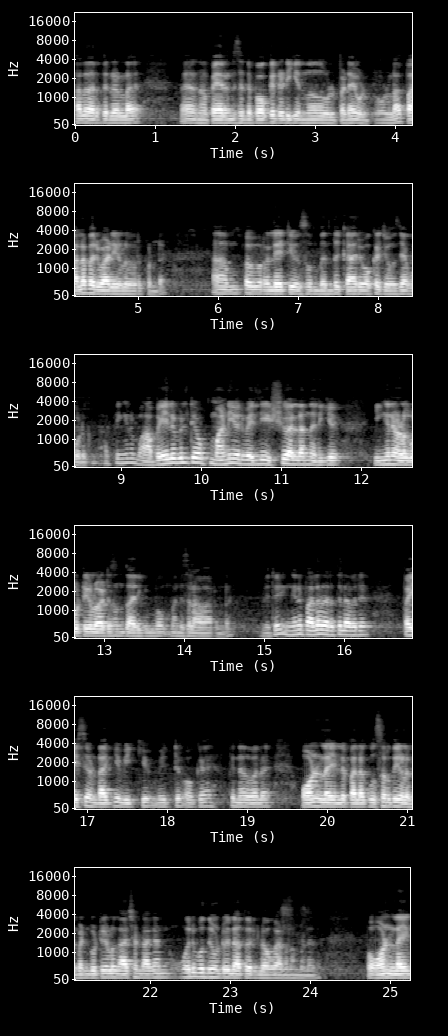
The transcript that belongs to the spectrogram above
പലതരത്തിലുള്ള പേരൻസിന്റെ പോക്കറ്റ് അടിക്കുന്നത് ഉൾപ്പെടെ ഉള്ള പല പരിപാടികളും ഇവർക്കുണ്ട്. ഇപ്പോൾ റിലേറ്റീവ്സും ബന്ധുക്കാരും ഒക്കെ ചോദിച്ചാൽ കൊടുക്കും. അപ്പോൾ ഇങ്ങനെ അവൈലബിലിറ്റി ഓഫ് മണി ഒരു വലിയ ഇഷ്യൂ അല്ലെന്ന് എനിക്ക് ഇങ്ങനെയുള്ള കുട്ടികളുമായിട്ട് സംസാരിക്കുമ്പോൾ മനസ്സിലാവാറുണ്ട്. ഇവർ ഇങ്ങനെ പലതരത്തിൽ അവർ പൈസ ഉണ്ടാക്കി വിൽക്കും വിറ്റും ഒക്കെ. പിന്നെ അതുപോലെ ഓൺലൈനിൽ പല കുസൃതികളും പെൺകുട്ടികൾ കാശുണ്ടാക്കാൻ ഒരു ബുദ്ധിമുട്ടും ഇല്ലാത്ത ഒരു ലോകമാണ് നമ്മുടേത് ഇപ്പോൾ ഓൺലൈൻ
